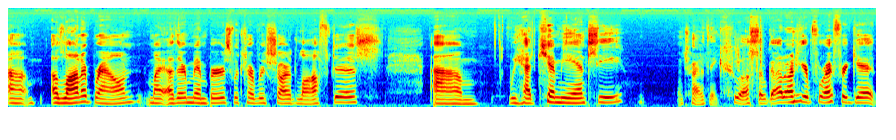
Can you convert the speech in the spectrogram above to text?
um, Alana Brown, my other members, which are Richard Loftus, um, we had Kim Yancey. I'm trying to think who else I've got on here before I forget.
